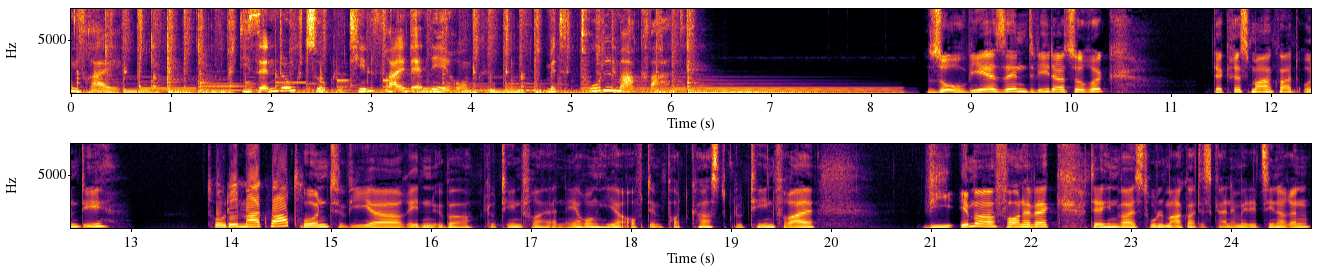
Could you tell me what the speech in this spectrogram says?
Glutenfrei. Die Sendung zur glutenfreien Ernährung mit Trudel Marquardt. So, wir sind wieder zurück. Der Chris Marquardt und die Trudel Marquardt. Und wir reden über glutenfreie Ernährung hier auf dem Podcast Glutenfrei. Wie immer vorneweg der Hinweis, Trudel Marquardt ist keine Medizinerin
